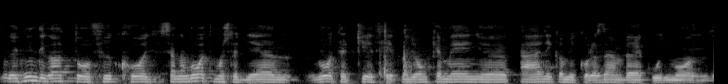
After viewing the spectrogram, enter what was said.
ugye mindig attól függ, hogy szerintem volt most egy ilyen, volt egy két hét nagyon kemény pánik, amikor az emberek úgymond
